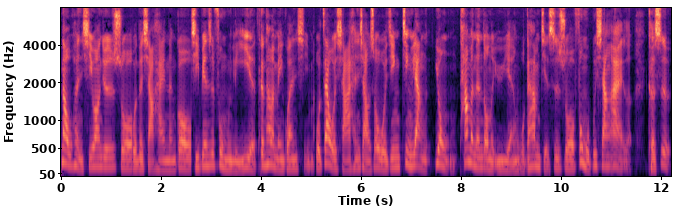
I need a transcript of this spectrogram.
那我很希望就是说，我的小孩能够，即便是父母离异了，跟他们没关系嘛。我在我小孩很小的时候，我已经尽量用他们能懂的语言，我跟他们解释说，父母不相爱了，可是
